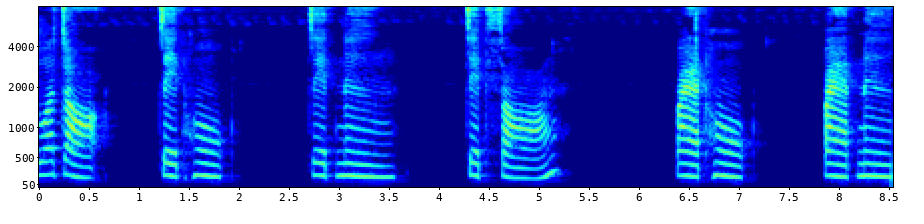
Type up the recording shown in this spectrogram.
ตัวเจาะเจ็ดหกเจ็ดหนึ่งเจ็ดสองแปดหกแปดหนึ่ง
